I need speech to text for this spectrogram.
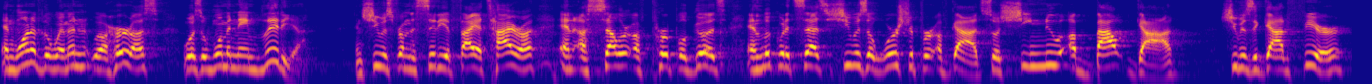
And one of the women who heard us was a woman named Lydia. And she was from the city of Thyatira and a seller of purple goods. And look what it says she was a worshiper of God. So she knew about God. She was a God-fearer.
